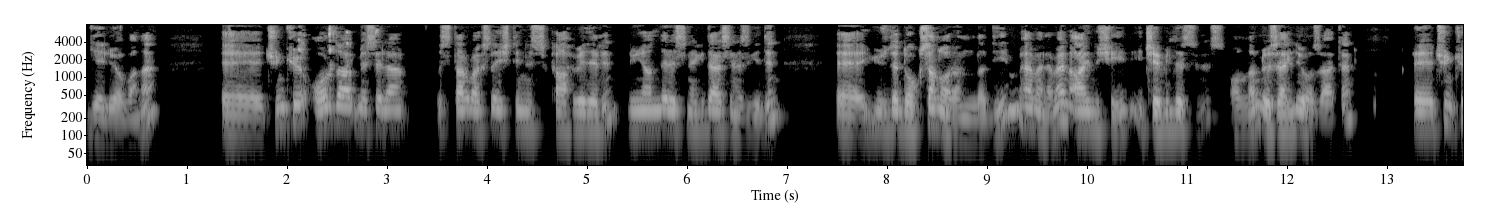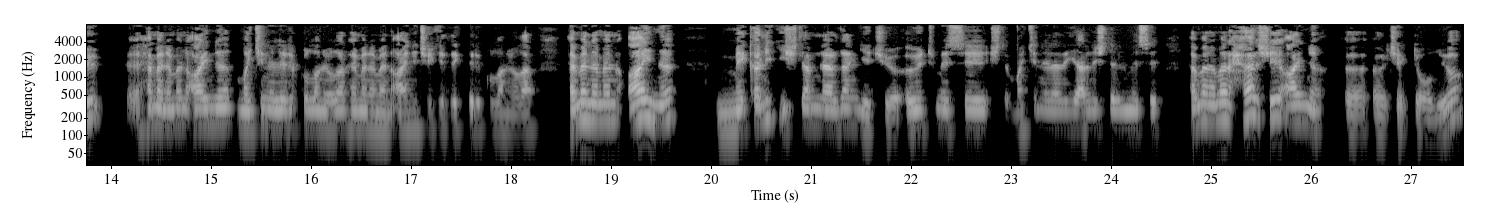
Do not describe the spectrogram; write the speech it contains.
geliyor bana. E, çünkü orada mesela Starbucks'ta içtiğiniz kahvelerin dünyanın neresine giderseniz gidin yüzde 90 oranında diyeyim hemen hemen aynı şeyi içebilirsiniz. Onların özelliği o zaten. E, çünkü hemen hemen aynı makineleri kullanıyorlar. Hemen hemen aynı çekirdekleri kullanıyorlar. Hemen hemen aynı mekanik işlemlerden geçiyor. Öğütmesi, işte makineleri yerleştirilmesi hemen hemen her şey aynı e, ölçekte oluyor.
